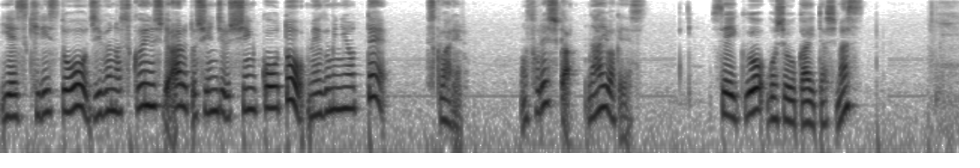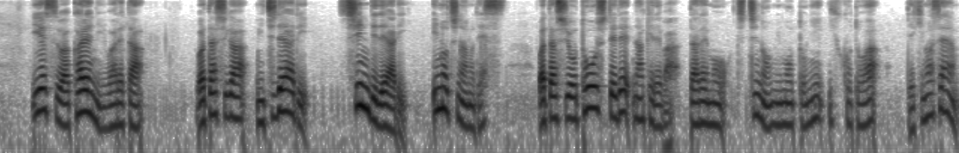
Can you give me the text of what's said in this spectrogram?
イエス・キリストを自分の救い主であると信じる信仰と恵みによって救われる。もうそれしかないわけです。聖句をご紹介いたします。イエスは彼に言われた。私が道であり、真理であり、命なのです。私を通してでなければ誰も父の身元に行くことはできません。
